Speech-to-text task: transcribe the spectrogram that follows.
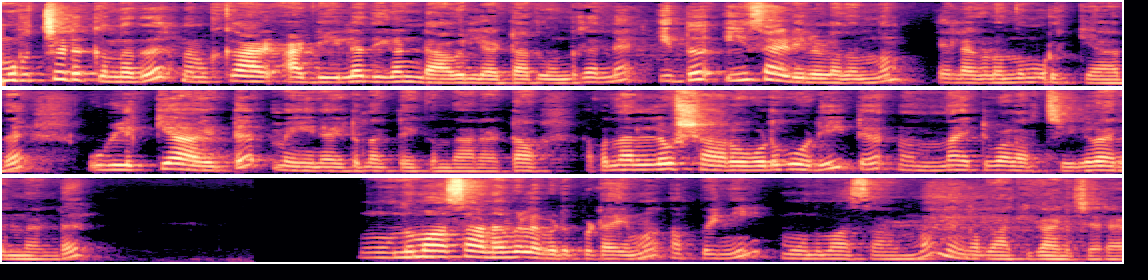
മുറിച്ചെടുക്കുന്നത് നമുക്ക് അടിയിലധികം ഉണ്ടാവില്ല കേട്ടോ. അതുകൊണ്ട് തന്നെ ഇത് ഈ സൈഡിലുള്ളതൊന്നും ഇലകളൊന്നും മുറിക്കാതെ ഉള്ളിക്കായിട്ട് മെയിനായിട്ട് നട്ടേക്കുന്നതാണ് കേട്ടോ. അപ്പോൾ നല്ല ഉഷാറോട് കൂടിയിട്ട് നന്നായിട്ട് വളർച്ചയിൽ വരുന്നുണ്ട്. മൂന്ന് മാസമാണ് വിളവെടുപ്പ് ടൈം. അപ്പോൾ ഇനി മൂന്ന് മാസമാകുമ്പോൾ നിങ്ങൾ ബാക്കി കാണിച്ചു തരാം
